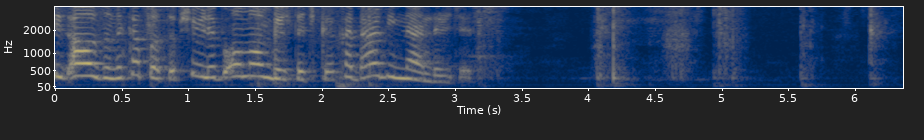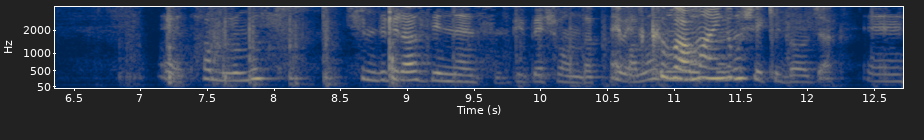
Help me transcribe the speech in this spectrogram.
Biz ağzını kapatıp şöyle bir 10-15 dakika kadar dinlendireceğiz. Hamurumuz şimdi biraz dinlensin. Bir 5-10 dakika Evet falan. kıvamı Ondan aynı bu şekilde olacak. e,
